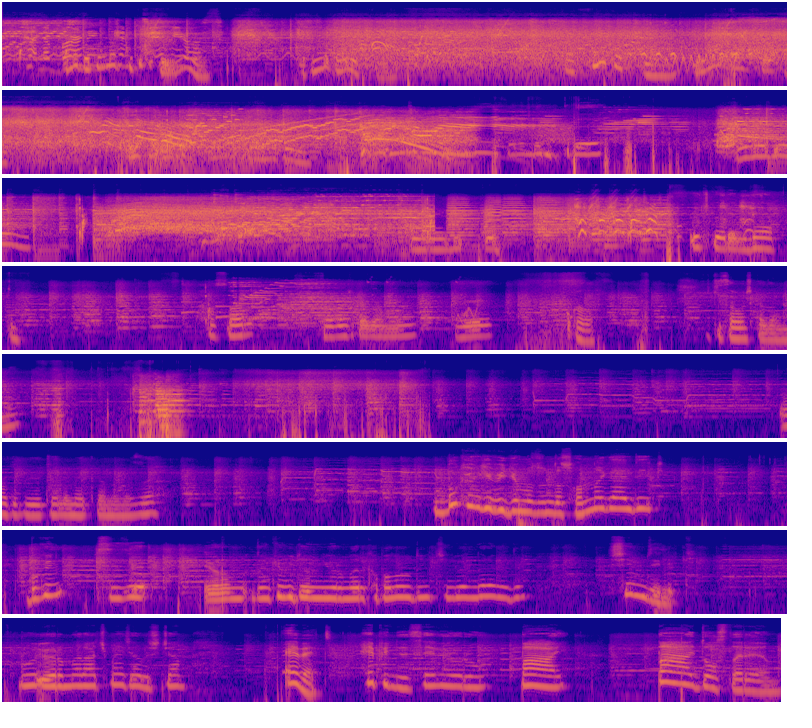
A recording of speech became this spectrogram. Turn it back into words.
Ama dokunmak bir de şey değil mi? continues. Dokunma daha yapıyor. Bak şuna bakıyor. Şuna Üç görevi de yaptım. Hasar, savaş kazanma ve o kadar. İki savaş kazanma. Hadi büyütelim ekranımızı. Bugünkü videomuzun da sonuna geldik. Bugün size yorum, dünkü videonun yorumları kapalı olduğu için gönderemedim. Şimdilik bu yorumları açmaya çalışacağım. Evet. Hepinizi seviyorum. Bye. Bye dostlarım.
